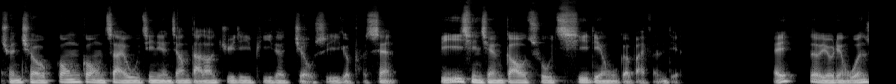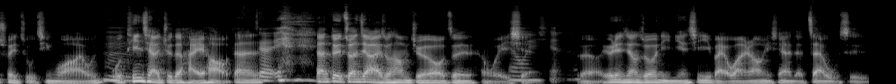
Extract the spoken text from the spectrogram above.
全球公共债务今年将达到 GDP 的九十一个 percent，比疫情前高出七点五个百分点。哎，这有点温水煮青蛙。我、嗯、我听起来觉得还好，但对但对专家来说，他们觉得哦，这很危险。危险对，有点像说你年薪一百万，然后你现在的债务是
